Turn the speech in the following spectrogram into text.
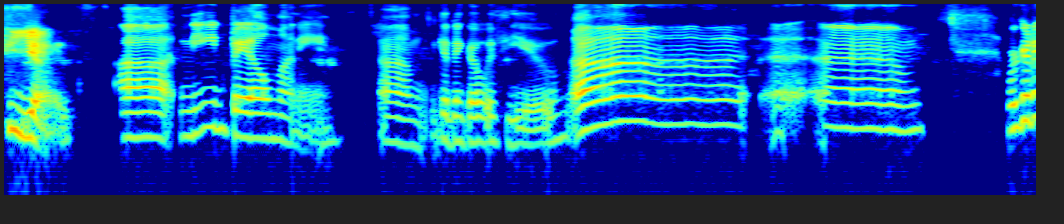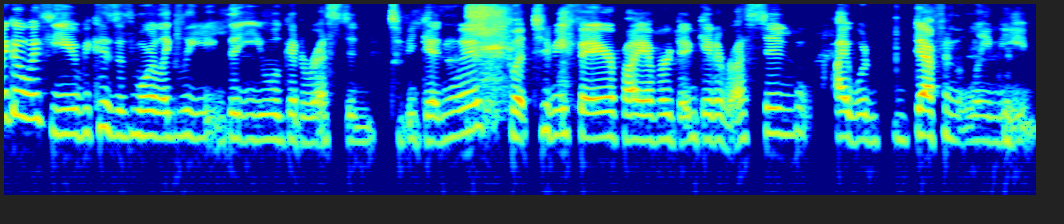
Yes. Uh, need bail money. Um, gonna go with you. Uh, uh, um, we're gonna go with you because it's more likely that you will get arrested to begin with. But to be fair, if I ever did get arrested, I would definitely need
